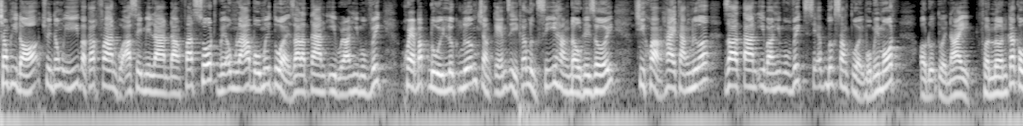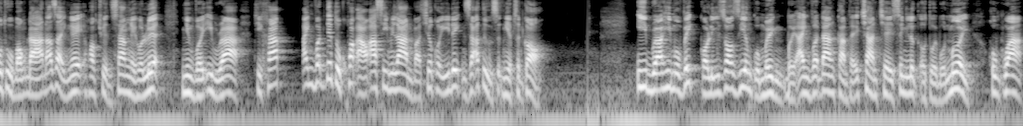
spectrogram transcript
Trong khi đó, truyền thông Ý và các fan của AC Milan đang phát sốt với ông lão 40 tuổi Zlatan Ibrahimovic khoe bắp đùi lực lưỡng chẳng kém gì các lực sĩ hàng đầu thế giới. Chỉ khoảng 2 tháng nữa, Zlatan Ibrahimovic sẽ bước sang tuổi 41. Ở độ tuổi này, phần lớn các cầu thủ bóng đá đã giải nghệ hoặc chuyển sang nghề huấn luyện, nhưng với Ibra thì khác, anh vẫn tiếp tục khoác áo AC Milan và chưa có ý định giã từ sự nghiệp sân cỏ. Ibrahimovic có lý do riêng của mình bởi anh vẫn đang cảm thấy tràn trề sinh lực ở tuổi 40. Hôm qua,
